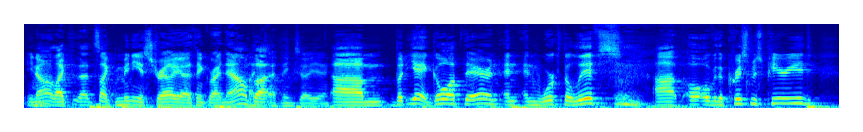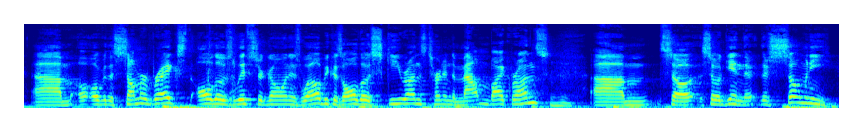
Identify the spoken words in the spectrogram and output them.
You know, like that's like mini Australia, I think, right now. But Mm. I think so, yeah. Um, but yeah, go up there and, and, and work the lifts uh, over the Christmas period. Um, over the summer breaks, all those lifts are going as well because all those ski runs turn into mountain bike runs. Mm-hmm. Um, so so again, there, there's so many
